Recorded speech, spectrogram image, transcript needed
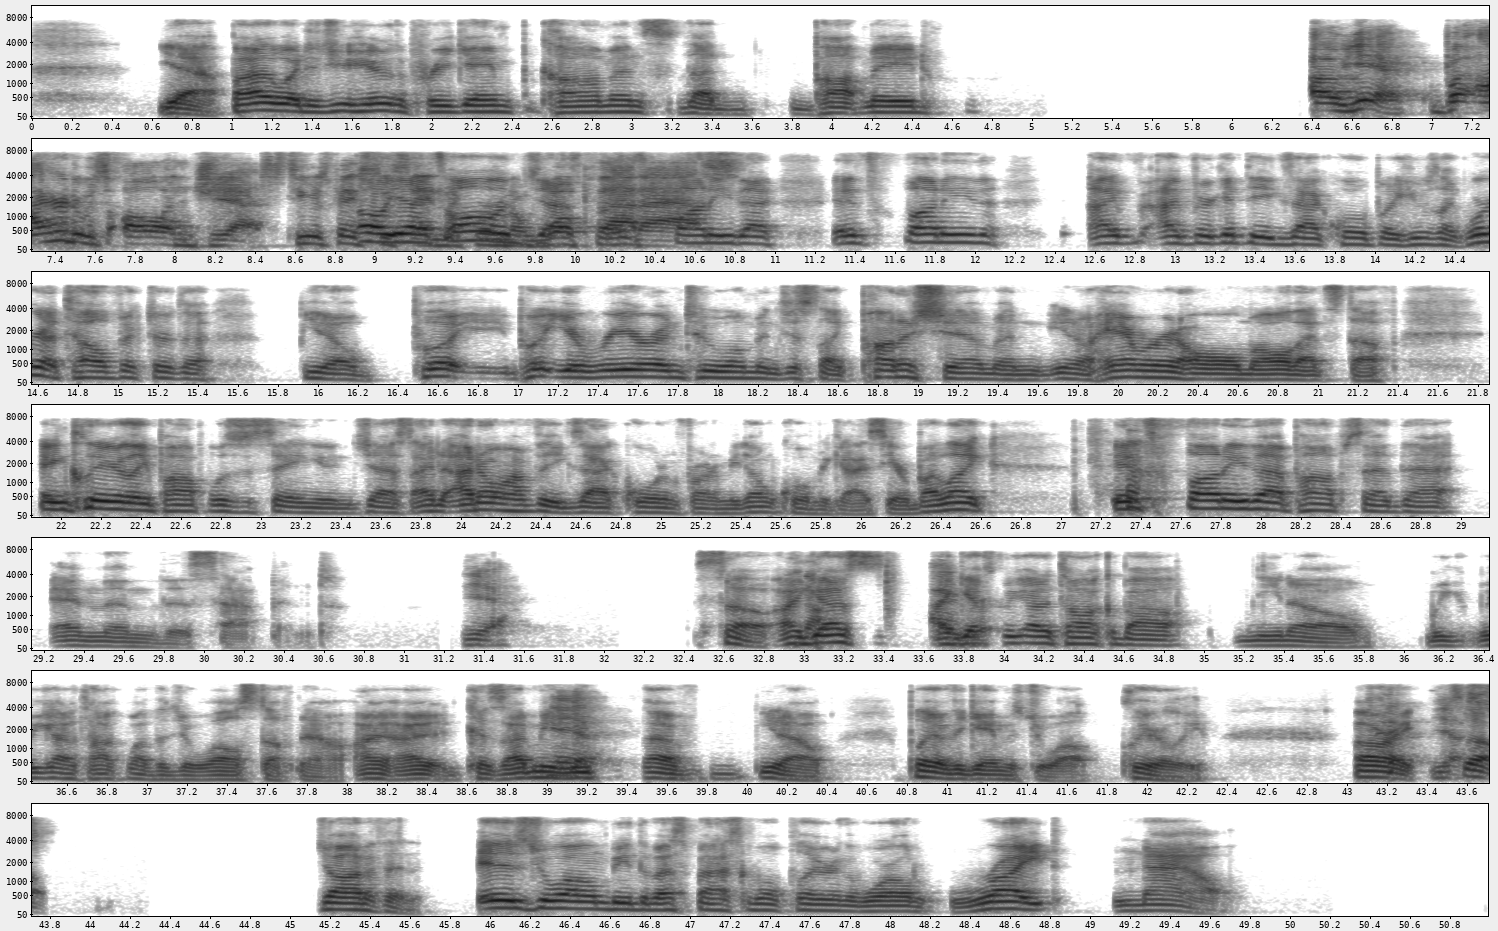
yeah, by the way, did you hear the pregame comments that Pop made? Oh yeah, but I heard it was all in jest. He was basically Oh yeah, saying it's like, all we're in jest. whoop but that It's ass. funny that it's funny. That, I I forget the exact quote, but he was like, "We're gonna tell Victor to, you know, put put your rear into him and just like punish him and you know hammer it home, all that stuff." And clearly, Pop was just saying it in jest. I, I don't have the exact quote in front of me. Don't quote me, guys, here. But like, it's funny that Pop said that, and then this happened. yeah, So I No, guess I, I guess we got to talk about you know we we got to talk about the Joel stuff now. I I because I mean Yeah. we have you know player of the game is Joel clearly. All right, Yes. so Jonathan is Joel Embiid the best basketball player in the world right now?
